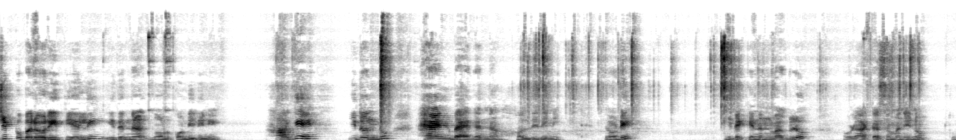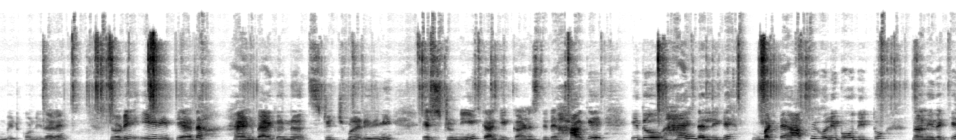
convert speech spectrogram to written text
ಜಿಪ್ ಬರೋ ರೀತಿಯಲ್ಲಿ ಇದನ್ನು ನೋಡ್ಕೊಂಡಿದ್ದೀನಿ. ಹಾಗೆ ಇದೊಂದು ಹ್ಯಾಂಡ್ ಬ್ಯಾಗನ್ನು ಹೊಲಿದಿದ್ದೀನಿ. ನೋಡಿ ಇದಕ್ಕೆ ನನ್ನ ಮಗಳು ಅವಳ ಆಟ ಸಾಮಾನೇನು ತುಂಬಿಟ್ಕೊಂಡಿದ್ದಾಳೆ. ನೋಡಿ, ಈ ರೀತಿಯಾದ ಹ್ಯಾಂಡ್ ಬ್ಯಾಗನ್ನು ಸ್ಟಿಚ್ ಮಾಡಿದ್ದೀನಿ. ಎಷ್ಟು ನೀಟಾಗಿ ಕಾಣಿಸ್ತಿದೆ. ಹಾಗೆ ಇದು ಹ್ಯಾಂಡಲ್ಲಿಗೆ ಬಟ್ಟೆ ಹಾಕಿ ಹೊಲಿಬಹುದಿತ್ತು. ನಾನು ಇದಕ್ಕೆ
